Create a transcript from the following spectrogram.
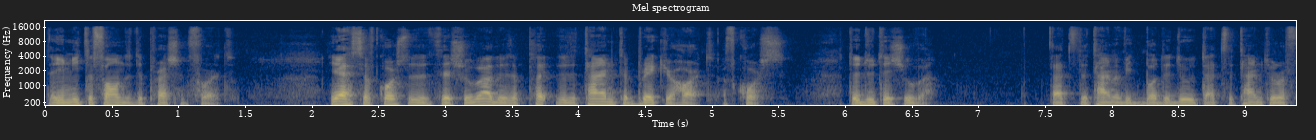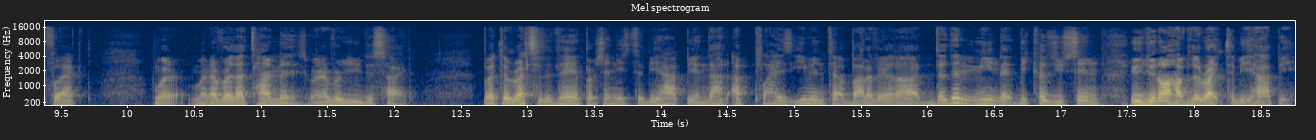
that you need to fall into depression for it. Yes, of course, there's a teshuvah. There's a pl- there's a time to break your heart. Of course, to do teshuvah. That's the time of it, but to do. That's the time to reflect. Whenever that time is, whenever you decide. But the rest of the day, a person needs to be happy, and that applies even to Abara It doesn't mean that because you sin, you do not have the right to be happy.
